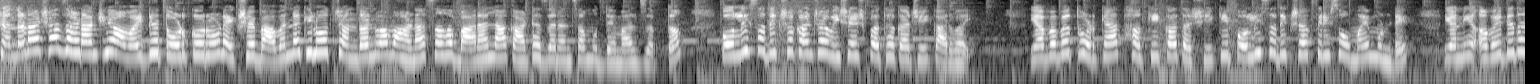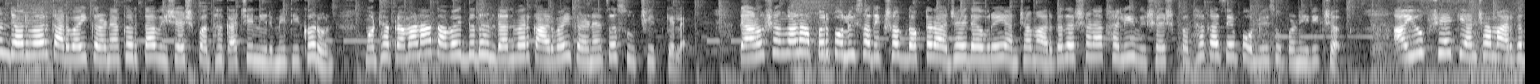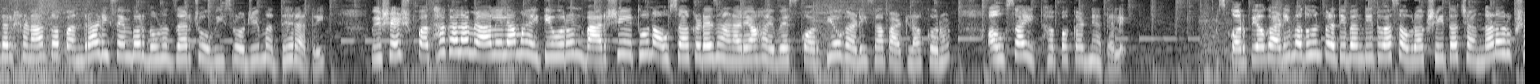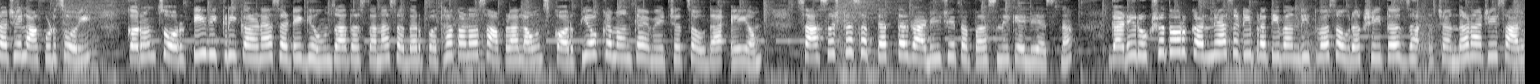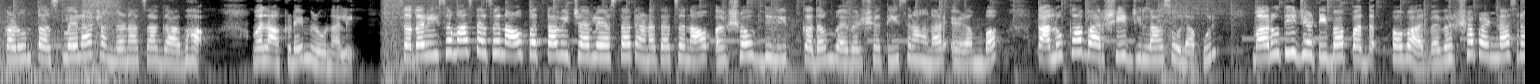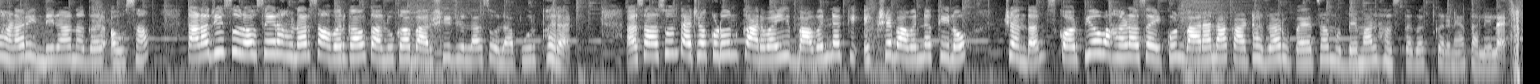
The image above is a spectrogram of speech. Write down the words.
चंदनाच्या झाडांची अवैध तोड करून एकशे बावन्न किलो चंदन व वाहनासह बारा लाख आठ हजारांचा मुद्देमाल जप्त पोलीस अधीक्षकांच्या विशेष पथकाची कारवाई. याबाबत थोडक्यात हकीकत अशी की पोलीस अधीक्षक श्री सोमय मुंडे यांनी अवैध धंद्यांवर कारवाई करण्याकरता विशेष पथकाची निर्मिती करून मोठ्या प्रमाणात अवैध धंद्यांवर कारवाई करण्याचं सूचित केलंय. त्या अनुषंगानं अपर पोलीस अधीक्षक डॉक्टर अजय देवरे यांच्या मार्गदर्शनाखाली विशेष पथकाचे पोलीस उपनिरीक्षक आयुब शेख यांच्या मार्गदर्शनात पंधरा डिसेंबर दोन हजार चोवीस रोजी मध्यरात्री विशेष पथकाला मिळालेल्या माहितीवरून बार्शी येथून औसाकडे जाणाऱ्या हायवे स्कॉर्पिओ गाडीचा पाठलाग करून औसा इथं पकडण्यात आले. स्कॉर्पिओ गाडीमधून प्रतिबंधित व संरक्षित चंदन वृक्षाची लाकूड चोरी करून चोरटी विक्री करण्यासाठी घेऊन जात असताना सदर पथकानं सापळा लावून स्कॉर्पिओ क्रमांक एम एच चौदा ए एम सहासष्ट सत्याहत्तर गाडीची तपासणी केली असता गाडी वृक्षतोड करण्यासाठी प्रतिबंधित व संरक्षित चंदनाची साल काढून तसलेला चंदनाचा गाभा व लाकडे मिळून आली. सदर इसमास त्याचं नाव पत्ता विचारले असता त्यानं त्याचं नाव अशोक दिलीप कदम वयवर्ष तीस राहणार एळंब तालुका बार्शी जिल्हा सोलापूर. मारुती जटिबा पद पवार वयवर्ष पन्नास राहणार इंदिरानगर औसा. तानाजी सुरवसे राहणार सावरगाव तालुका बार्शी जिल्हा सोलापूर फरार. असं असून त्याच्याकडून कारवाई बावन्न कि एकशे बावन्न किलो चंदन स्कॉर्पिओ वाहन असं एकूण बारा लाख आठ हजार रुपयाचा मुद्देमाल हस्तगत करण्यात आलेला आहे.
